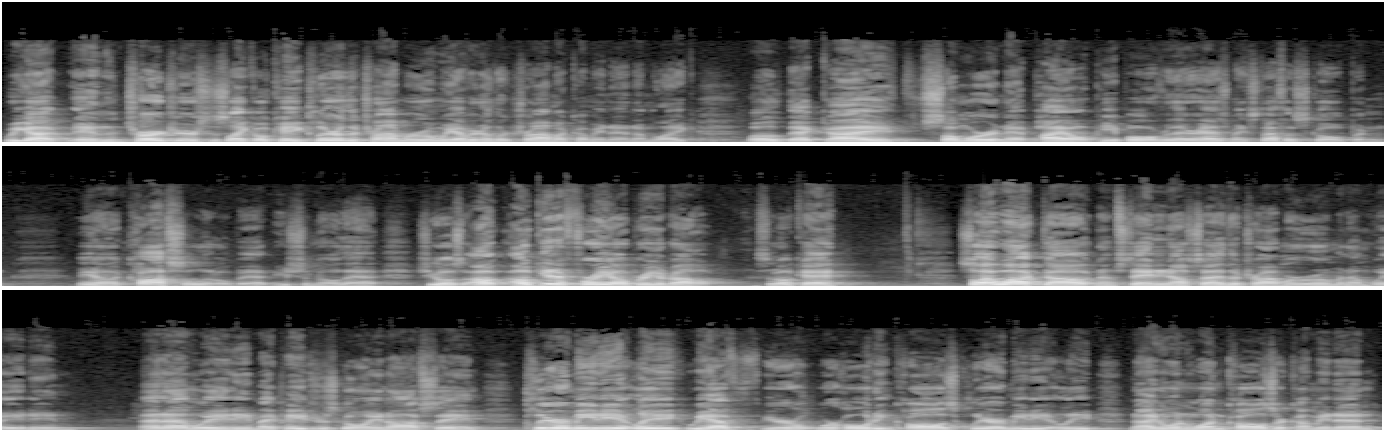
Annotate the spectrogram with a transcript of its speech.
we got, and the charge nurse is like, okay, clear the trauma room. We have another trauma coming in. I'm like, well, that guy somewhere in that pile of people over there has my stethoscope, and you know it costs a little bit. You should know that. She goes, I'll, I'll get it for you. I'll bring it out. I said, okay. So I walked out, and I'm standing outside the trauma room, and I'm waiting, and I'm waiting. My pager's going off saying, clear immediately. We have your, we're holding calls. Clear immediately. 911 calls are coming in.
